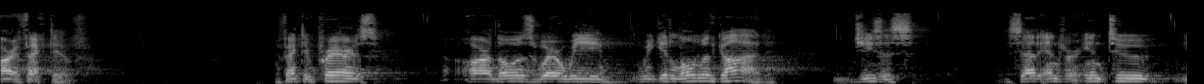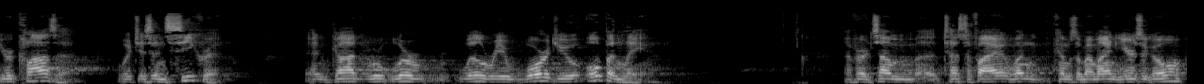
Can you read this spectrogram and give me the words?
are effective. Effective prayers are those where we, we get alone with God. Jesus said, enter into your closet, which is in secret, and God will, will reward you openly. I've heard some uh, testify. One comes to my mind years ago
